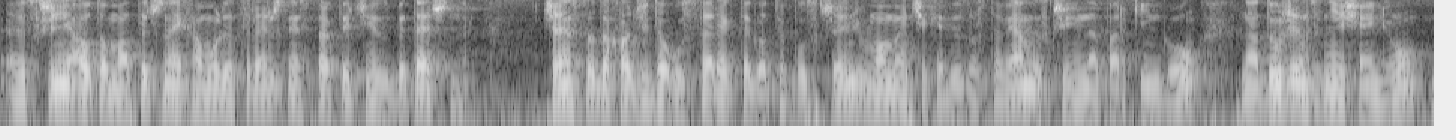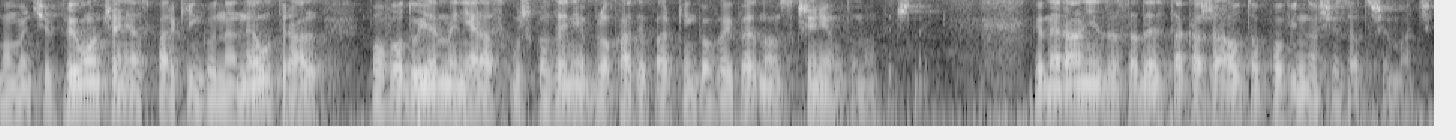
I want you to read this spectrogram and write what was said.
e, w skrzyni automatycznej hamulec ręczny jest praktycznie zbyteczny. Często dochodzi do usterek tego typu skrzyń. W momencie, kiedy zostawiamy skrzynię na parkingu, na dużym wzniesieniu, w momencie wyłączenia z parkingu na neutral, powodujemy nieraz uszkodzenie blokady parkingowej wewnątrz skrzyni automatycznej. Generalnie zasada jest taka, że auto powinno się zatrzymać.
